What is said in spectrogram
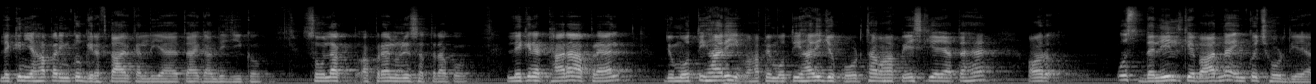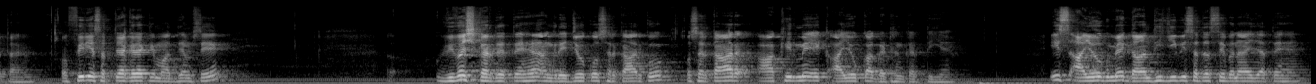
लेकिन यहाँ पर इनको गिरफ़्तार कर लिया जाता है गांधी जी को 16 अप्रैल 1917 को। लेकिन 18 अप्रैल जो मोतिहारी, वहाँ पे मोतिहारी जो कोर्ट था, वहाँ पेश किया जाता है और उस दलील के बाद ना इनको छोड़ दिया जाता है। और फिर ये सत्याग्रह के माध्यम से विवश कर देते हैं अंग्रेज़ों को, सरकार को, और सरकार आखिर में एक आयोग का गठन करती है। इस आयोग में गांधी जी भी सदस्य बनाए जाते हैं।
